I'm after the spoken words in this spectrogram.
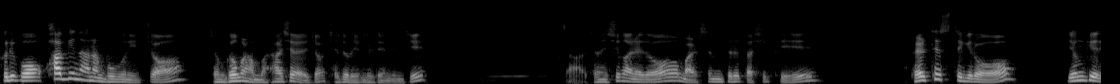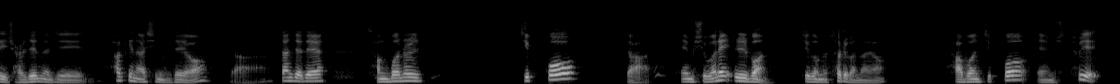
그리고 확인하는 부분이 있죠. 점검을 한번 하셔야죠. 제대로 연결됐는지. 자, 전 시간에도 말씀드렸다시피 벨 테스트기로 연결이 잘 됐는지 확인하시면 돼요. 자, 단자대 3번을 찍고 자, MC1에 1번 찍으면 소리가 나요. 4번 찍고 MC2에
